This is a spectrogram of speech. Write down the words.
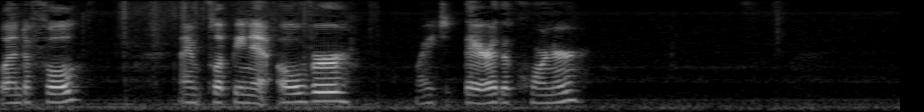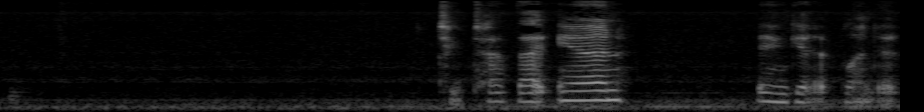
Blendiful. I'm flipping it over right there, the corner. To tap that in and get it blended.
